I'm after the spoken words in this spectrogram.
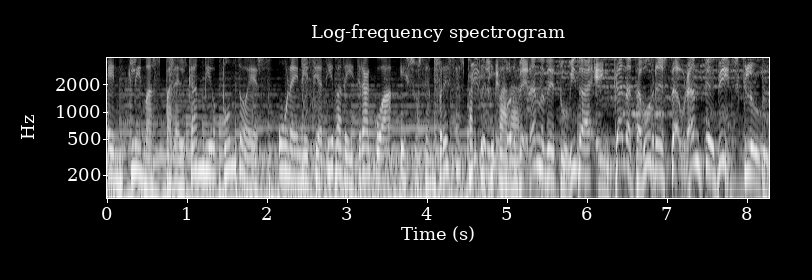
en climasparaelcambio.es, una iniciativa de Hidracua y sus empresas participadas. el mejor verano de tu vida en Calatabur Restaurante Beach Club.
